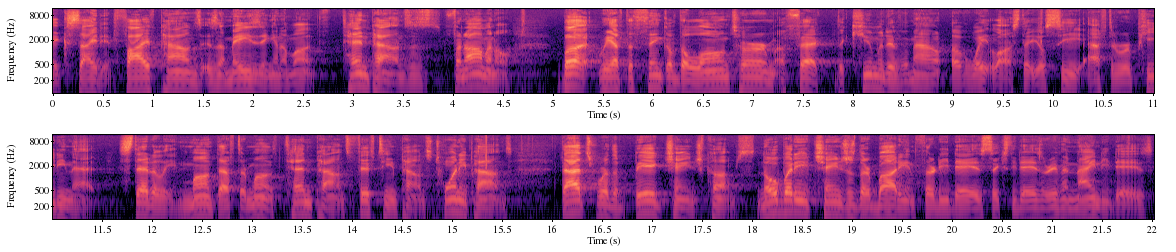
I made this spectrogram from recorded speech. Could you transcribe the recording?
excited. Five pounds is amazing in a month. 10 pounds is phenomenal. But we have to think of the long-term effect, the cumulative amount of weight loss that you'll see after repeating that steadily, month after month, 10 pounds, 15 pounds, 20 pounds. That's where the big change comes. Nobody changes their body in 30 days, 60 days, or even 90 days.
